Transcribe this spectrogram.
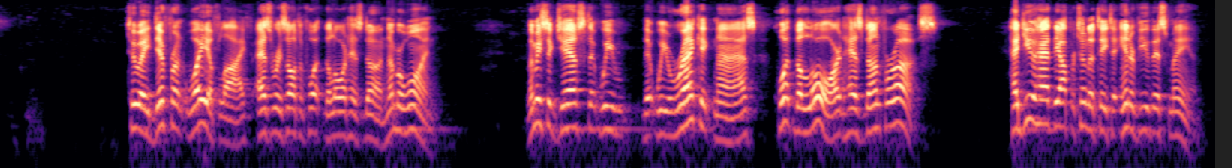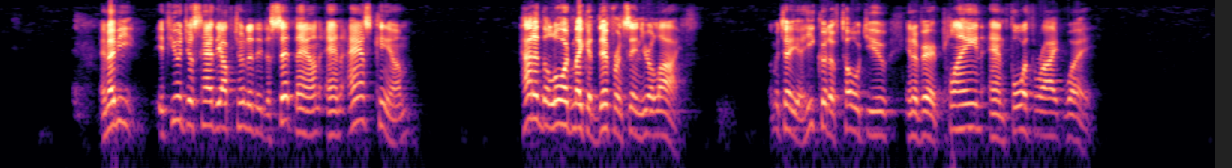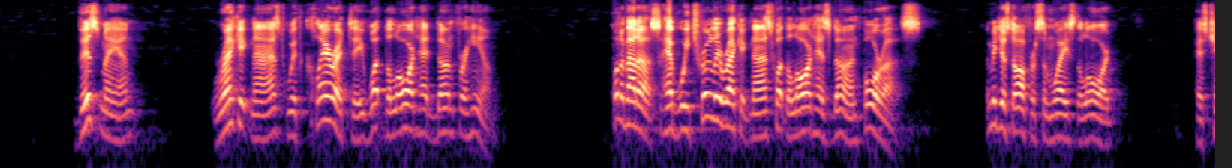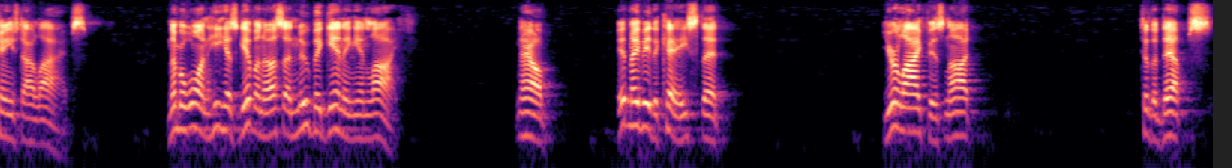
to a different way of life as a result of what the Lord has done? Number one, let me suggest that we, that we recognize what the Lord has done for us. Had you had the opportunity to interview this man, and maybe if you had just had the opportunity to sit down and ask him, How did the Lord make a difference in your life? Let me tell you, he could have told you in a very plain and forthright way. This man recognized with clarity what the Lord had done for him. What about us? Have we truly recognized what the Lord has done for us? Let me just offer some ways the Lord has changed our lives. Number one, He has given us a new beginning in life. Now, it may be the case that your life is not to the depths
